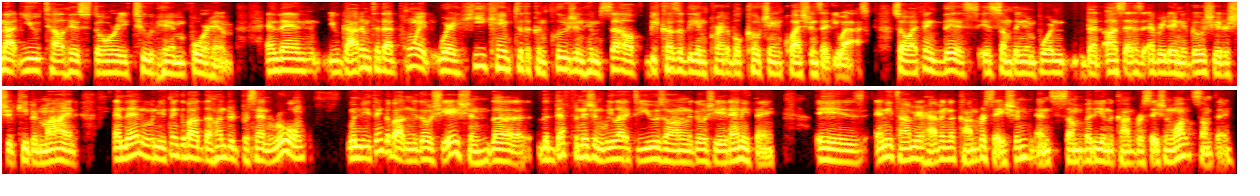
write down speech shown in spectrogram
not you tell his story to him for him. And then you got him to that point where he came to the conclusion himself because of the incredible coaching questions that you asked. So I think this is something important that us as everyday negotiators should keep in mind. And then when you think about the 100% rule, when you think about negotiation, the the definition we like to use on negotiate anything is anytime you're having a conversation and somebody in the conversation wants something.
